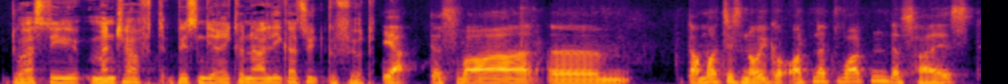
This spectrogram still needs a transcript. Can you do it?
du hast die Mannschaft bis in die Regionalliga Süd geführt. Ja, das war, ähm, damals ist neu geordnet worden. Das heißt,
